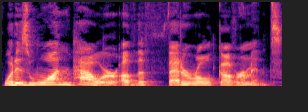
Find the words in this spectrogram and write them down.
What is one power of the federal government?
